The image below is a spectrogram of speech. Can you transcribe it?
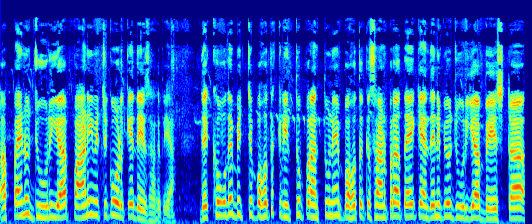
ਆਪਾਂ ਇਹਨੂੰ ਯੂਰੀਆ ਪਾਣੀ ਵਿੱਚ ਘੋਲ ਕੇ ਦੇ ਸਕਦੇ ਆ ਦੇਖੋ, ਉਹਦੇ ਵਿੱਚ ਬਹੁਤ ਕ੍ਰਿੰਤੂ ਪਰੰਤੂ ਨੇ, ਬਹੁਤ ਕਿਸਾਨ ਭਰਾ ਤਾਂ ਇਹ ਕਹਿੰਦੇ ਨੇ ਵੀ ਉਹ ਯੂਰੀਆ ਵੇਸਟ ਆ,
